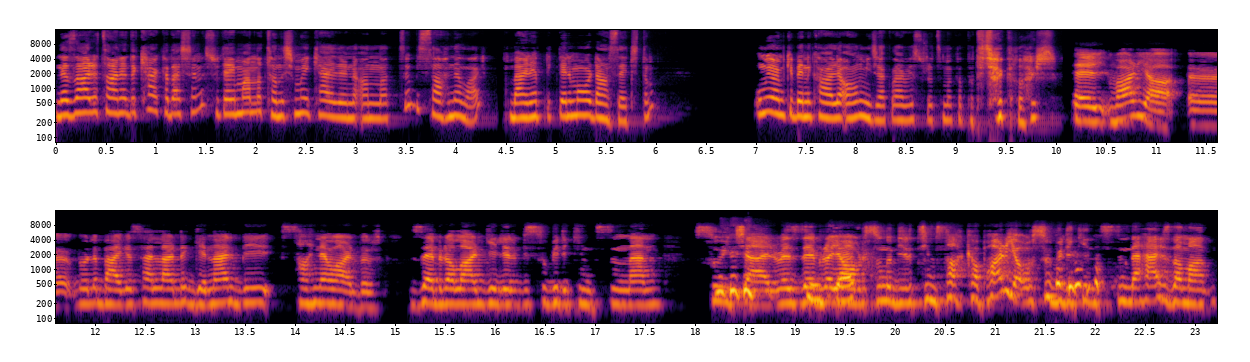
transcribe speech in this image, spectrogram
Nezarethanedeki arkadaşlarının Süleyman'la tanışma hikayelerini anlattığı bir sahne var. Ben repliklerimi oradan seçtim. Umuyorum ki beni kale almayacaklar ve suratıma kapatacaklar. Şey var ya e, böyle belgesellerde genel bir sahne vardır. Zebralar gelir bir su birikintisinden su içer ve zebra yavrusunu bir timsah kapar ya o su birikintisinde her zaman.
